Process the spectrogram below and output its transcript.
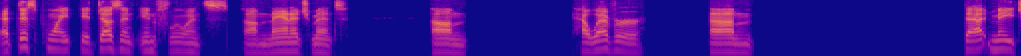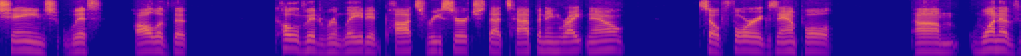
at this point, it doesn't influence um, management. Um, however, um, that may change with all of the COVID related POTS research that's happening right now. So, for example, um, one of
